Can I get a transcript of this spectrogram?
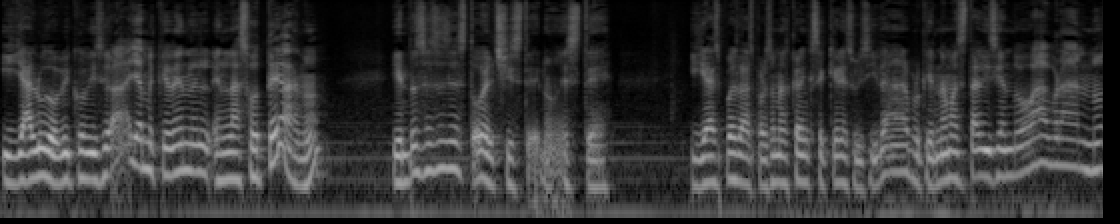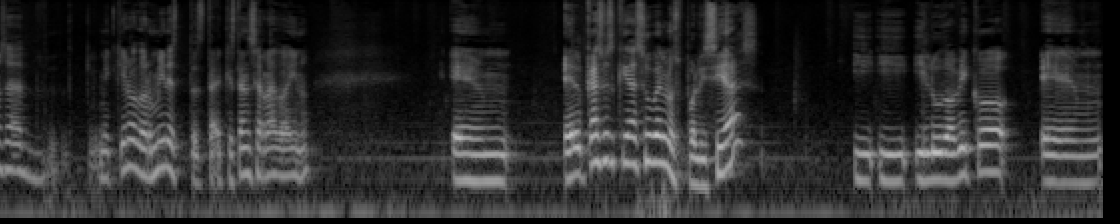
y ya Ludovico dice, ah, ya me quedé en, el, en la azotea, ¿no? Y entonces ese es todo el chiste, ¿no? Este... Y ya después las personas creen que se quiere suicidar porque nada más está diciendo, abran, ¿no? O sea, me quiero dormir, que está encerrado ahí, ¿no? Eh, el caso es que ya suben los policías y, y, y Ludovico eh,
